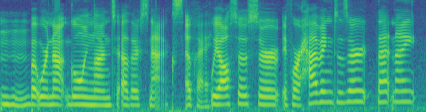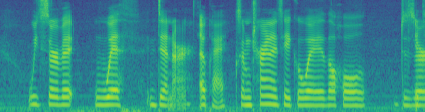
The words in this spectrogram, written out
Mhm. but we're not going on to other snacks. Okay. We also serve, if we're having dessert that night, we serve it with dinner. Okay. Because I'm trying to take away the whole dessert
